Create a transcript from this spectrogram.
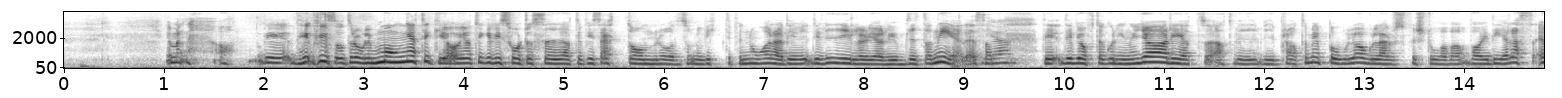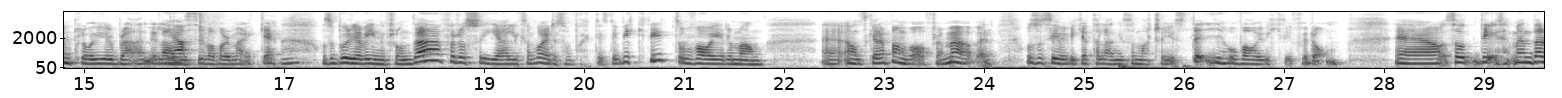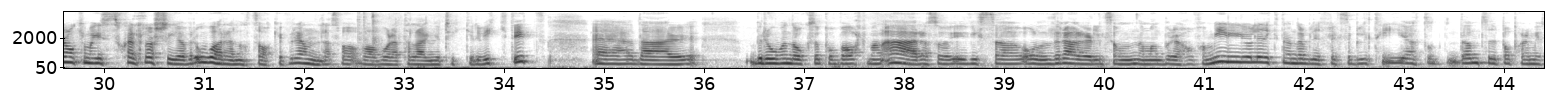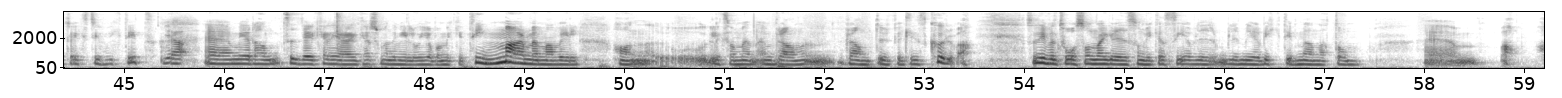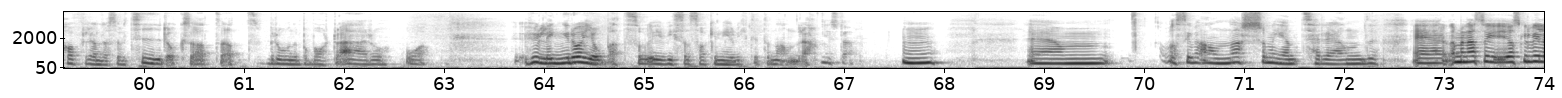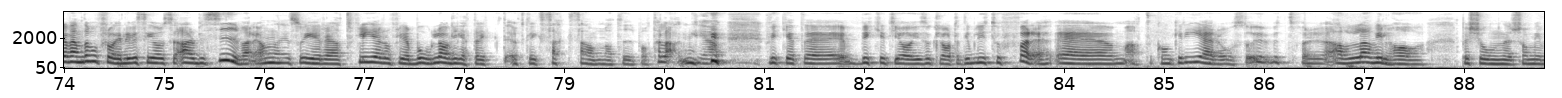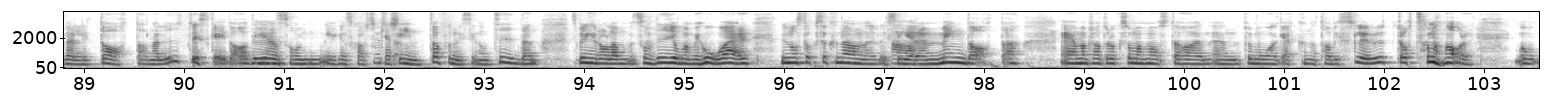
Ja, men, ja, det, det finns otroligt många tycker jag och jag tycker det är svårt att säga att det finns ett område som är viktigt för några. Det, det vi gillar att göra är att bryta ner det. Så yeah. det, det, vi ofta går in och gör är att, att vi, vi pratar med ett bolag och lär oss förstå vad, vad är deras employer brand eller yeah. arbetsgivarvarumärke. Mm. Och så börjar vi inifrån där för att se liksom, vad är det som faktiskt är viktigt och vad är det man Eh, önskar att man var framöver. Och så ser vi vilka talanger som matchar just dig och vad är viktigt för dem. Eh, så det, men däremot kan man ju självklart se över åren att saker förändras, vad, vad våra talanger tycker är viktigt. Eh, där beroende också på vart man är, alltså i vissa åldrar liksom när man börjar ha familj och liknande blir flexibilitet och den typ av parametrar är extremt viktigt. Ja. Eh, medan tidigare i karriären kanske man vill jobba mycket timmar men man vill ha en, liksom en, en brant, brant utvecklingskurva. Så det är väl två sådana grejer som vi kan se blir, blir mer viktigt men att de eh, ja, har förändrats över tid också. Att, att beroende på vart du är och, och hur länge du har jobbat så är vissa saker mer viktigt än andra. Just det. Mm. Um, vad ser vi annars som är en trend? Eh, men alltså, jag skulle vilja vända på frågan. Det vi ser hos arbetsgivaren så är det att fler och fler bolag letar efter exakt samma typ av talang. Ja. vilket, eh, vilket gör ju såklart att det blir tuffare eh, att konkurrera och stå ut. För alla vill ha personer som är väldigt dataanalytiska idag. Det är en sån egenskap som Just kanske det. inte har funnits inom tiden. Det spelar ingen roll om, som vi jobbar med HR. Vi måste också kunna analysera Ja. en mängd data. Eh, man pratar också om att man måste ha en, en förmåga att kunna ta beslut trots att man har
